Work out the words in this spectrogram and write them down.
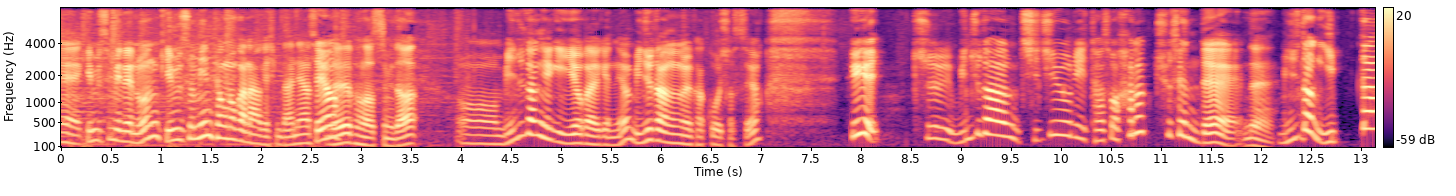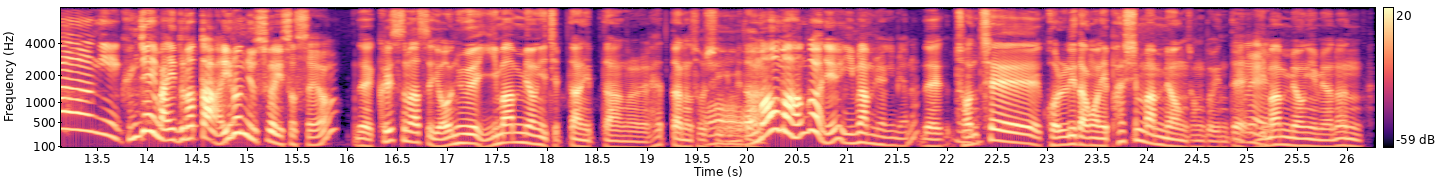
네, 김수민의 눈 김수민 평론가 나와 계십니다. 안녕하세요. 네, 반갑습니다. 어, 민주당 얘기 이어가야겠네요. 민주당을 갖고 오셨어요. 이게 저 민주당 지지율이 다소 하락 추세인데 네. 민주당 입당이 굉장히 많이 늘었다 이런 뉴스가 있었어요. 네, 크리스마스 연휴에 2만 명이 집단 입당을 했다는 소식입니다. 어, 마어마한거 아니에요? 2만 명이면은? 네, 전체 권리 당원이 80만 명 정도인데 네. 2만 명이면은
